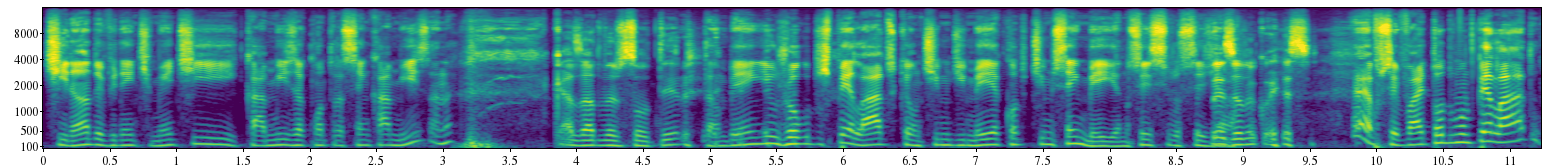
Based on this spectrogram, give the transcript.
tirando evidentemente camisa contra sem camisa, né? Casado versus solteiro. Também e o jogo dos pelados, que é um time de meia contra o time sem meia. Não sei se você já Mas eu não conheço. É, você vai todo mundo pelado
